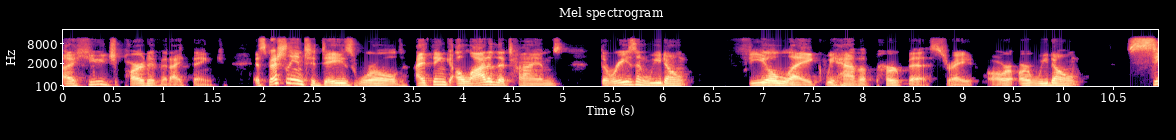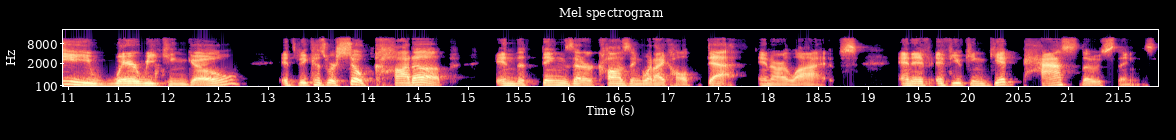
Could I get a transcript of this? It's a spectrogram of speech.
a, huge part of it i think especially in today's world. I think a lot of the times the reason we don't feel like we have a purpose right or or we don't see where we can go it's because we're so caught up in the things that are causing what i call death in our lives. And if if you can get past those things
